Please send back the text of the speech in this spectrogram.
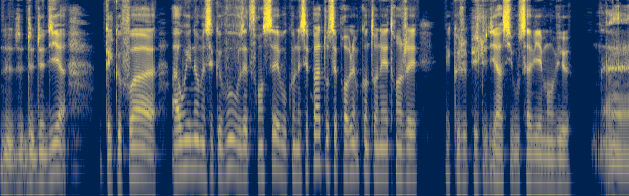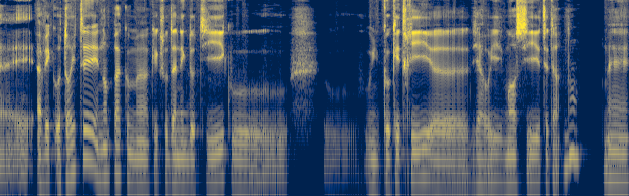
de, de, dire quelquefois ah oui non mais c'est que vous vous êtes français vous connaissez pas tous ces problèmes quand on est étranger. Et que je puisse lui dire si vous saviez mon vieux. Euh, avec autorité et non pas comme euh, quelque chose d'anecdotique ou, ou, une coquetterie euh, dire oui moi aussi etc non. Mais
